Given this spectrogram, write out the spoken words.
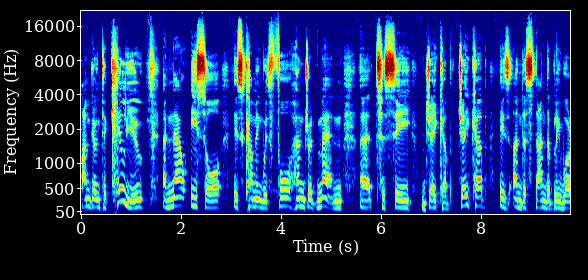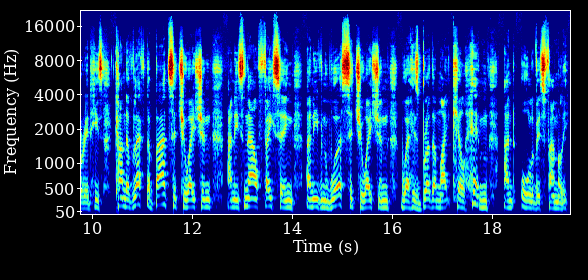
I'm going to kill you. And now Esau is coming with 400 men uh, to see Jacob. Jacob is understandably worried. He's kind of left a bad situation and he's now facing an even worse situation where his brother might kill him and all of his family.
